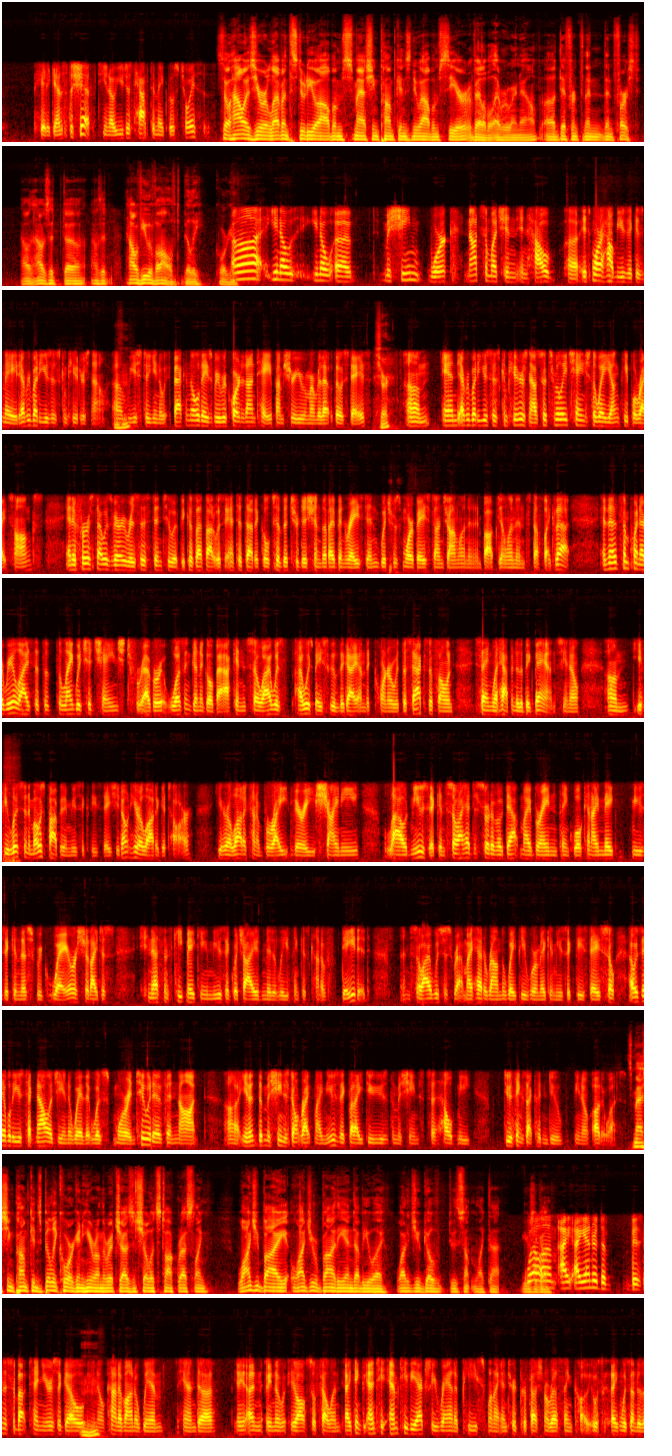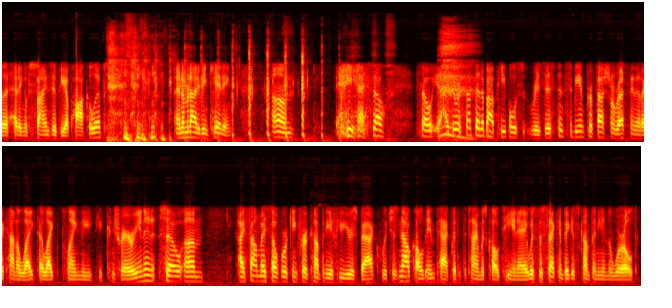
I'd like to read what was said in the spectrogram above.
hit against the shift. You know, you just have to make those choices. So, how is your 11th studio album, Smashing Pumpkins' new album, CYR, available everywhere now, uh, different than than first? How, how's it? Uh, how's it? How have you evolved, Billy Corgan? Uh, you know, you know, uh, machine work. Not so much in in how uh, it's more how music is made. Everybody uses computers now. Um, we used to, you know, back in the old days, we recorded on tape. I'm sure you remember that those days. sure. Um, and everybody uses computers now, so it's really changed the way young people write songs. And at first, I was very resistant to it because I thought it was antithetical to the tradition that I've been raised in, which was more based on John Lennon and Bob Dylan and stuff like that. And then at some point, I realized that the, the language had changed forever. It wasn't going to go back, and so I was I was basically the guy on the corner with the saxophone saying what happened to the big bands. You know, um, if you listen to most popular music these days, you don't hear a lot of guitar. You hear a lot of kind of bright, very shiny, loud music. And so I had to sort of adapt my brain and think, well, can I make music in this way, or should I just, in essence, keep making music which I admittedly think is kind of dated? And so I was just wrap my head around the way people were making music these days. So I was able to use technology in a way that was more intuitive and not, uh, you know, the machines don't write my music, but I do use the machines to help me do things I couldn't do, you know, otherwise. Smashing Pumpkins, Billy Corgan here on the Rich Eisen Show. Let's talk wrestling. Why'd you buy? Why'd you buy the NWA? Why did you go do something like that? well, um, I, I entered the business about ten years ago, you know, kind of on a whim, and uh, and you know, it also fell in. I think MTV actually ran a piece when I entered professional wrestling. It was I think it was under the heading of "Signs of the Apocalypse," and I'm not even kidding. Um, yeah, so so yeah, there was something about people's resistance to being in professional wrestling that I kind of liked. I liked playing the contrarian in it. So um, I found myself working for a company a few years back, which is now called Impact, but at the time was called TNA. It was the second biggest company in the world.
